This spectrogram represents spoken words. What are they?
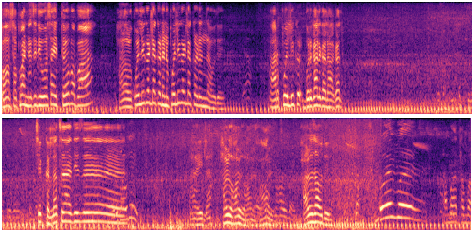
पावसा पाण्याचे दिवस आहेत बाबा. हळूहळू पलीकडल्या कडेनं पलीकडल्या कडेनं जाऊ दे. आर पलीकड बरं घाल घाल हा घाल. चिखलाच आधीच आईला हळू हळू हळू हळू हळू जाऊ दे थांबा थांबा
